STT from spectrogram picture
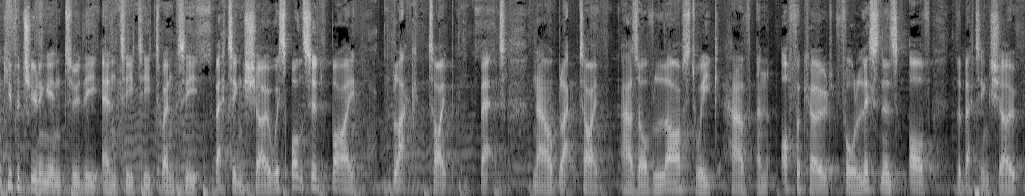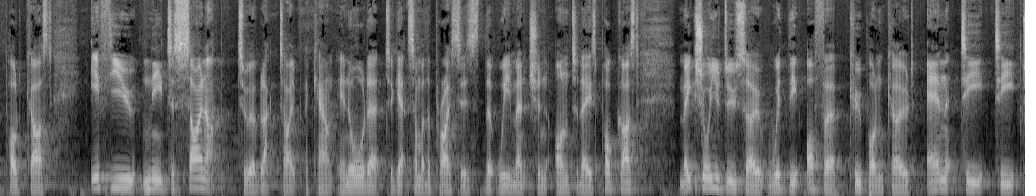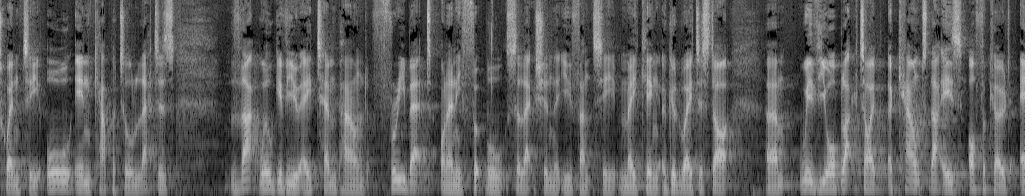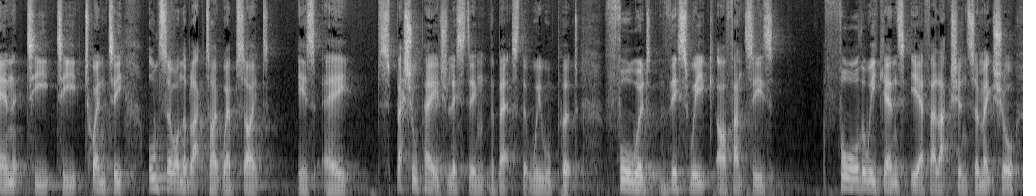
Thank you for tuning in to the NTT20 betting show. We're sponsored by Black Type Bet. Now, Black Type, as of last week, have an offer code for listeners of the Betting Show podcast. If you need to sign up to a Black Type account in order to get some of the prices that we mention on today's podcast, make sure you do so with the offer coupon code NTT20, all in capital letters. That will give you a £10 free bet on any football selection that you fancy making. A good way to start. Um, with your Black Type account, that is offer code NTT20. Also on the Black Type website is a special page listing the bets that we will put forward this week, our fancies for the weekend's EFL action. So make sure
